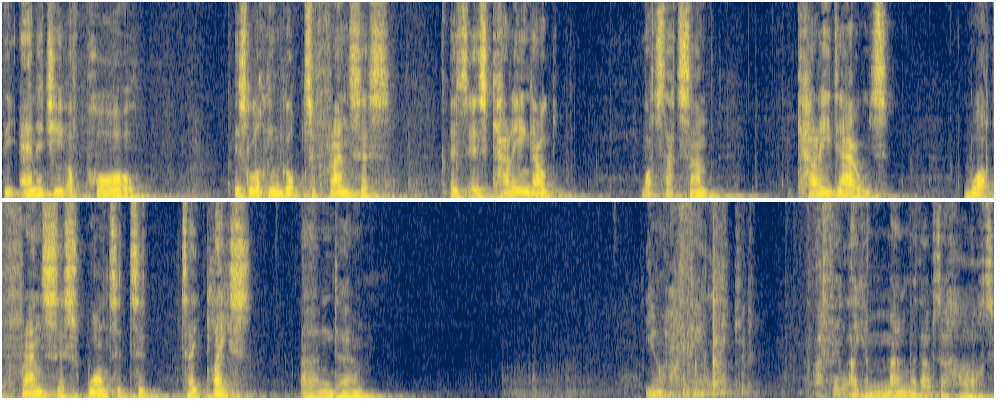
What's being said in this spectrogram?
the energy of Paul is looking up to Francis, is, is carrying out, what's that, Sam? Carried out what Francis wanted to take place. And, um, you know what I feel like? I feel like a man without a heart.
